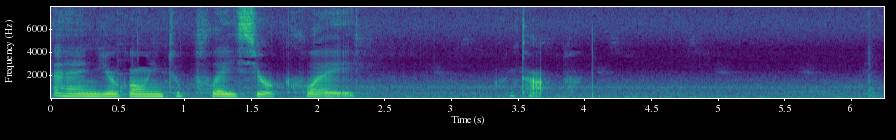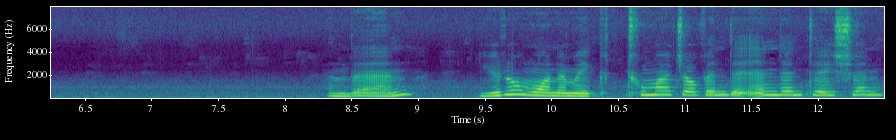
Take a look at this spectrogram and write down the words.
and you're going to place your clay on top. And then you don't want to make too much of an indentation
